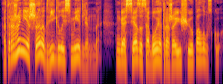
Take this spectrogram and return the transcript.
Отражение шара двигалось медленно, гася за собой отражающую полоску.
